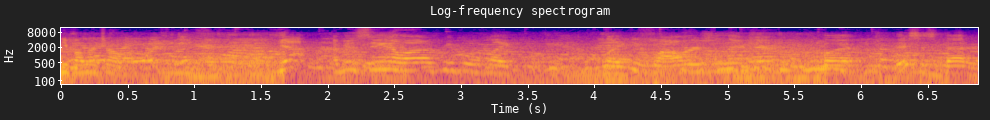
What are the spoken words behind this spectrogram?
You bought my job. Yeah, I've been seeing a lot of people with like like flowers in their hair, but this is better.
